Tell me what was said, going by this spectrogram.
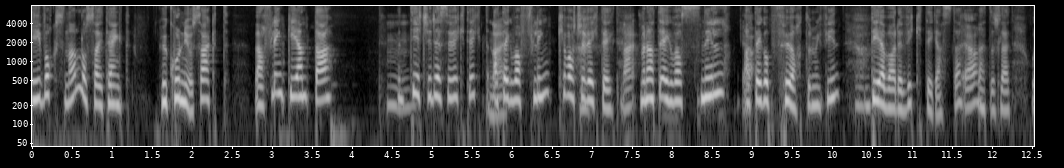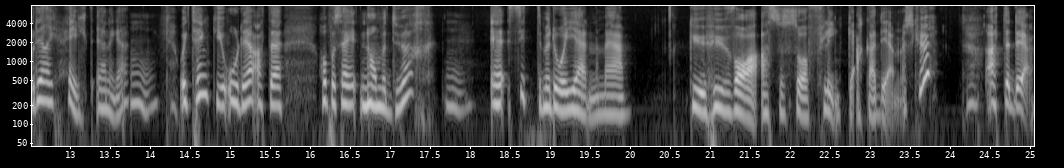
i voksen alder så har jeg tenkt Hun kunne jo sagt 'vær flinke Men det er ikke det som er viktig. Mm. Nei. At jeg var flink, var ikke viktig. Nei. Men at jeg var snill, Ja. at jeg oppførte meg fint, det var det viktigste, Ja. Mm. rett og slett. Og det er jeg helt enig i. Og jeg tenker jo òg det at eh, håper å si, når vi dør, Mm. eh, sitter vi da igjen med Gud, hun var altså så flink akademisk, hun. At det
